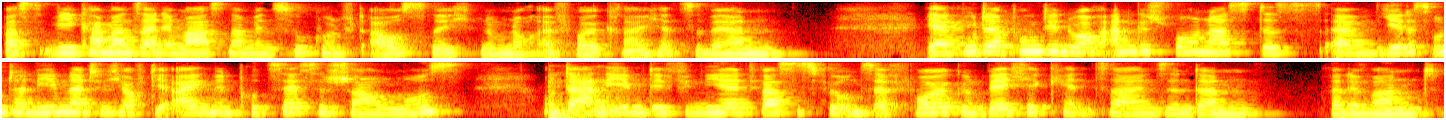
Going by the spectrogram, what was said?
was, wie kann man seine Maßnahmen in Zukunft ausrichten, um noch erfolgreicher zu werden. Ja, guter Punkt, den du auch angesprochen hast, dass ähm, jedes Unternehmen natürlich auf die eigenen Prozesse schauen muss und dann eben definiert, was ist für uns Erfolg und welche Kennzahlen sind dann relevant.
